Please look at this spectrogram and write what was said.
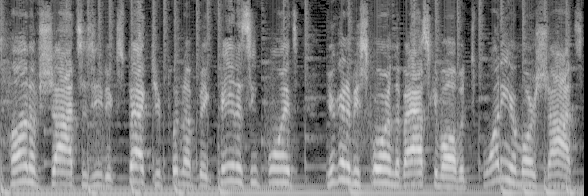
ton of shots as you'd expect. You're putting up big fantasy points. You're going to be scoring the basketball, but 20 or more shots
